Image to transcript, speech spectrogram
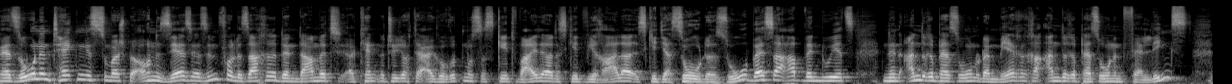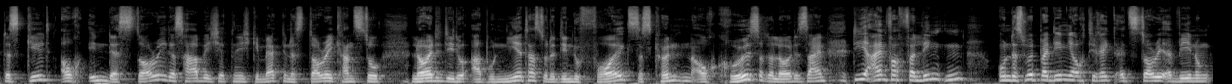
Personen taggen ist zum Beispiel auch eine sehr, sehr sinnvolle Sache, denn damit erkennt natürlich auch der Algorithmus, das geht weiter, das geht viraler. Es geht ja so oder so besser ab, wenn du jetzt eine andere Person oder mehrere andere Personen verlinkst. Das gilt auch in der Story, das habe ich jetzt nicht gemerkt. In der Story kannst du Leute, die du abonniert hast oder denen du folgst, das könnten auch größere Leute sein, die einfach verlinken und das wird bei denen ja auch direkt als Story-Erwähnung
